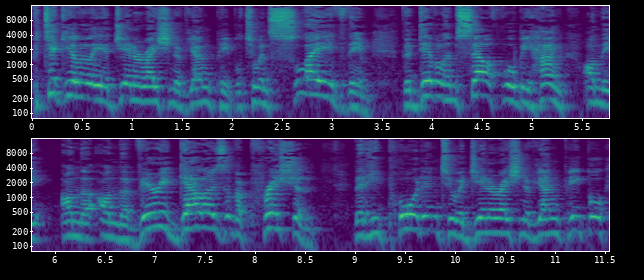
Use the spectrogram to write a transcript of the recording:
particularly a generation of young people, to enslave them. The devil himself will be hung on the, on the, on the very gallows of oppression that he poured into a generation of young people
